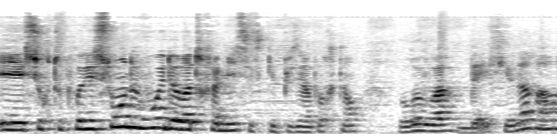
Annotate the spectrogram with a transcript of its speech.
Et surtout prenez soin de vous et de votre famille, c'est ce qui est le plus important. Au revoir, Sayonara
